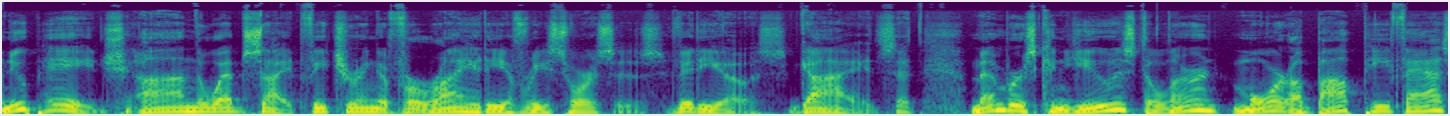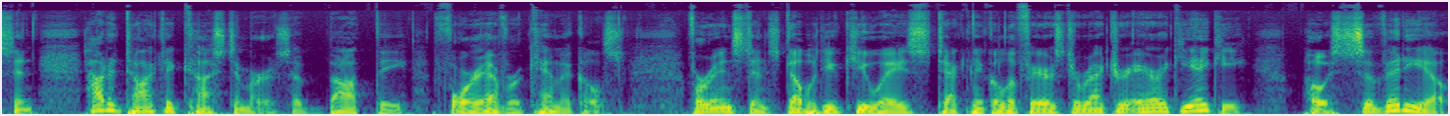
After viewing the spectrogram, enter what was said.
new page on the website featuring a variety of resources, videos, guides that members can use to learn more about PFAS and how to talk to customers about the forever chemicals. For instance, WQA's Technical Affairs Director Eric Yeggy hosts a video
